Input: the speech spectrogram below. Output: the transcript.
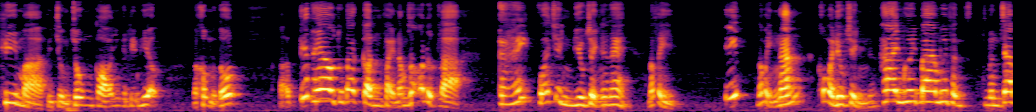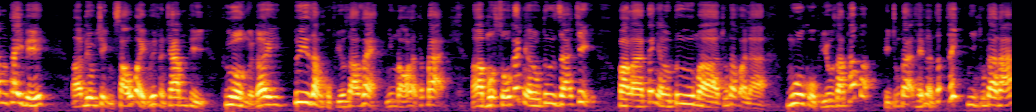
khi mà thị trường chung có những cái tín hiệu nó không được tốt. À, tiếp theo chúng ta cần phải nắm rõ được là cái quá trình điều chỉnh như này nó phải ít nó phải ngắn không phải điều chỉnh 20 30 phần phần trăm thay vì à, điều chỉnh 6 70 phần trăm thì thường ở đây tuy rằng cổ phiếu giá rẻ nhưng đó là thất bại. À, một số các nhà đầu tư giá trị hoặc là các nhà đầu tư mà chúng ta gọi là mua cổ phiếu giá thấp á, thì chúng ta thấy là rất thích. Nhưng chúng ta đã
